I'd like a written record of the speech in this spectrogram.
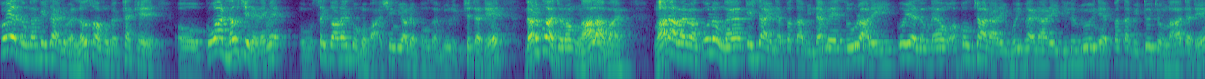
ကိုယ့်ရဲ့လုပ်ငန်းကိစ္စတွေနဲ့လှုပ်ဆောင်မှုတွေခက်ခဲတယ်ဟိုကိုကလှုပ်ချင်တယ်ဒါပေမဲ့ဟိုစိတ်သွားတိုင်းကိုမပါအရှင်းမရောက်တဲ့ပုံစံမျိုးတွေဖြစ်တတ်တယ်နောက်တစ်ခုကကျွန်တော်9လပိုင်း ငါးလပိုင်းမှာကိုယ့်လုပ်ငန်းကိစ္စတွေနဲ့ပတ်သက်ပြီးနာမည်ဆိုးတာတွေကိုယ့်ရဲ့လုပ်ငန်းကိုအပုတ်ချတာတွေဝေဖန်တာတွေဒီလိုမျိုးတွေနဲ့ပတ်သက်ပြီးတွေ့ကြုံလာတတ်တယ်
